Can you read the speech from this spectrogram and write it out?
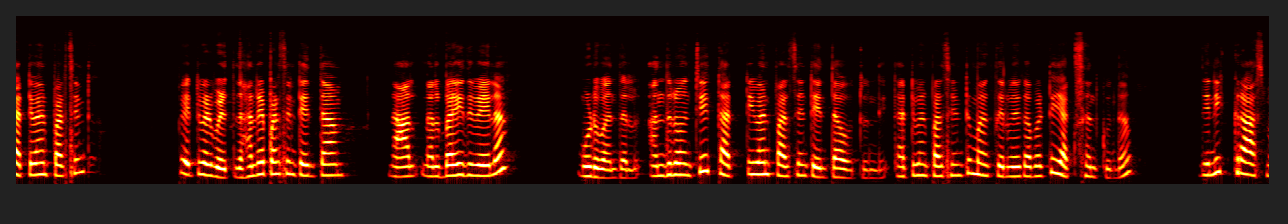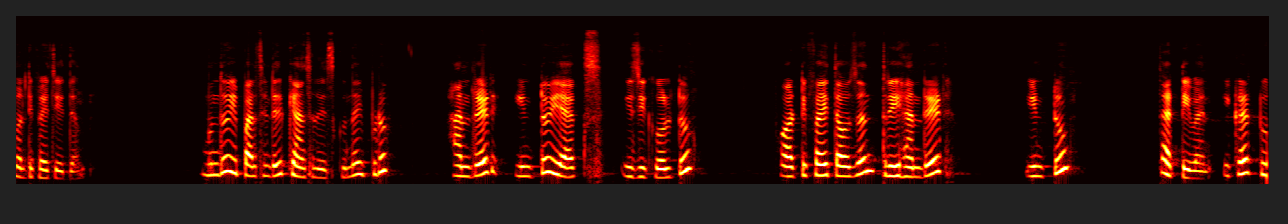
థర్టీ వన్ పర్సెంట్ పెట్టుబడి పెడుతుంది. హండ్రెడ్ పర్సెంట్ ఎంత? నాలుగు నలభై ఐదు వేల మూడు వందలు. అందులోంచి థర్టీ వన్ పర్సెంట్ ఎంత అవుతుంది? థర్టీ వన్ పర్సెంట్ మనకు తెలియదు కాబట్టి ఎక్స్ అనుకుందాం. దీన్ని క్రాస్ మల్టిఫై చేద్దాం. ముందు ఈ పర్సెంటేజ్ క్యాన్సిల్ చేసుకుందాం. ఇప్పుడు hundred into x is equal to forty five thousand three hundred into thirty one. ఇక్కడ two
